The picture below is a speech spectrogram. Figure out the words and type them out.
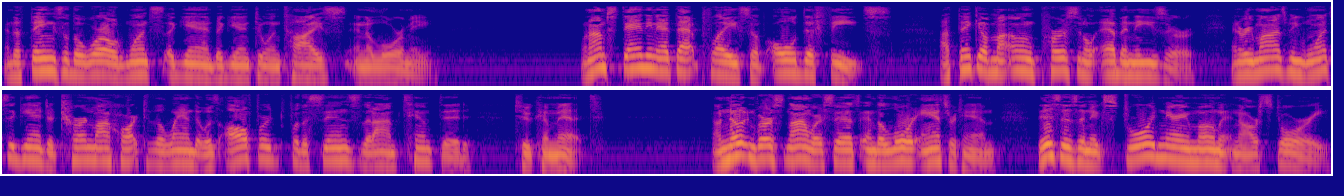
and the things of the world once again begin to entice and allure me? When I'm standing at that place of old defeats, I think of my own personal Ebenezer and it reminds me once again to turn my heart to the Lamb that was offered for the sins that I am tempted to commit. Now note in verse 9 where it says, and the Lord answered him. This is an extraordinary moment in our story.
